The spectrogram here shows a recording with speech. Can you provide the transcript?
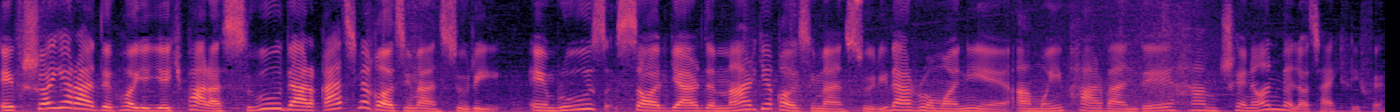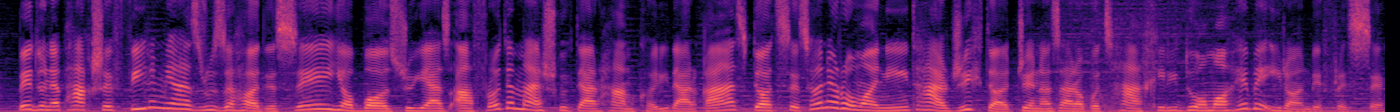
افشای رد پای یک پرستو در قتل قاضی منصوری. امروز سالگرد مرگ قاضی منصوری در رومانیه اما این پرونده همچنان بلا تکلیفه. بدون پخش فیلمی از روز حادثه یا بازجویی از افراد مشکوک در همکاری در قتل دادستان رومانی ترجیح داد جنازه را با تأخیری دو ماهه به ایران بفرسته.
